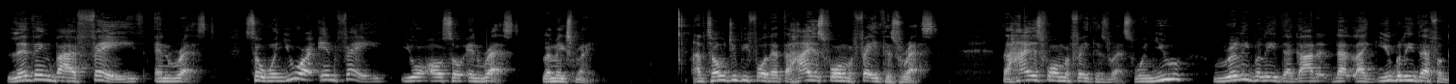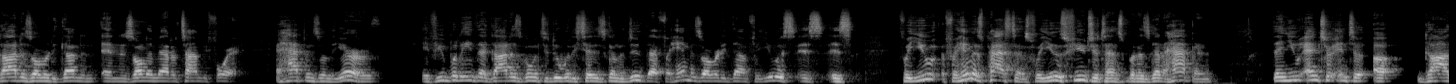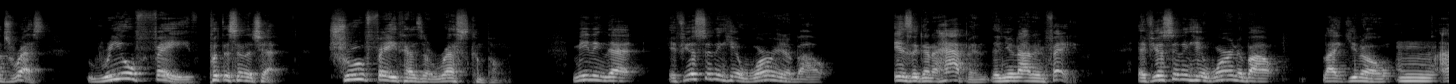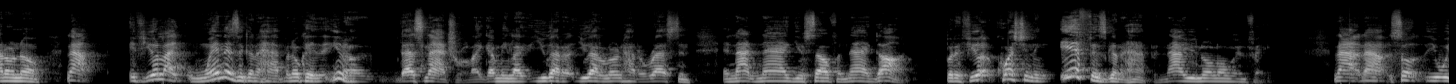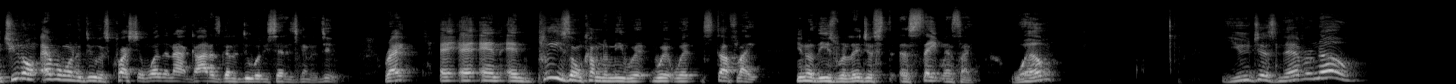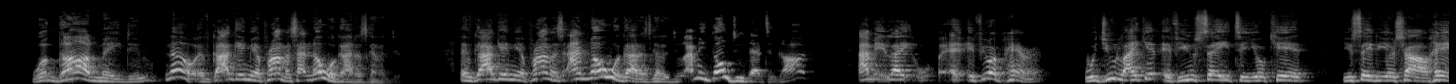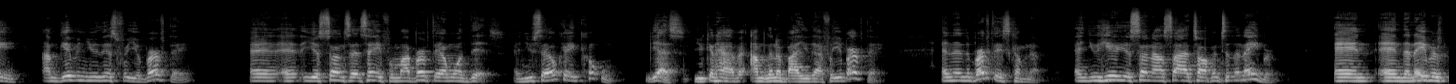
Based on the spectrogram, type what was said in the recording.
living by faith and rest. So when you are in faith, you are also in rest. Let me explain. I've told you before that the highest form of faith is rest. The highest form of faith is rest. When you really believe that God, that like you believe that for God is already done and, and it's only a matter of time before it, it happens on the earth. If you believe that God is going to do what he said he's going to do, that for him is already done. For you is is is for you for him is past tense, for you is future tense, but it's going to happen, then you enter into uh, God's rest. Real faith, put this in the chat. True faith has a rest component, meaning that if you're sitting here worrying about, is it going to happen, then you're not in faith. If you're sitting here worrying about, like, you know, mm, I don't know. Now, if you're like, when is it going to happen? Okay, you know, that's natural. Like, I mean, like you gotta you gotta learn how to rest and and not nag yourself and nag God. But if you're questioning if it's going to happen, now you're no longer in faith. Now, now, so what you don't ever want to do is question whether or not God is going to do what He said He's going to do, right? And, and and please don't come to me with, with with stuff like you know these religious uh, statements like, well, you just never know what God may do. No, if God gave me a promise, I know what God is going to do. If God gave me a promise, I know what God is going to do. I mean, don't do that to God. I mean, like, if you're a parent, would you like it if you say to your kid, you say to your child, hey, I'm giving you this for your birthday. And, and your son says, hey, for my birthday, I want this. And you say, okay, cool. Yes, you can have it. I'm going to buy you that for your birthday. And then the birthday's coming up. And you hear your son outside talking to the neighbor. And and the neighbor's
